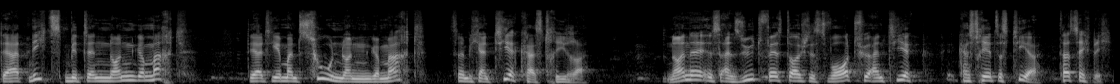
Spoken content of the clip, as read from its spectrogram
Der hat nichts mit den Nonnen gemacht. Der hat jemand zu Nonnen gemacht. Das ist nämlich ein Tierkastrierer. Nonne ist ein südwestdeutsches Wort für ein Tier, kastriertes Tier. Tatsächlich.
